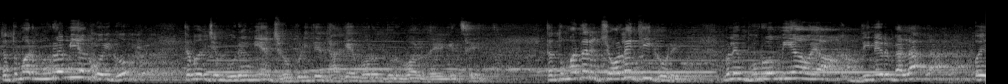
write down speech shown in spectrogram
তো তোমার মুরামিয়া কই গো? তো বলছে মুরামিয়া ঝুপড়িতে থাকে, বড় দুর্বল হয়ে গেছে। তা তোমাদের চলে কি করে? বলে, বুড়ো মিয়া ওই দিনের বেলা ওই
